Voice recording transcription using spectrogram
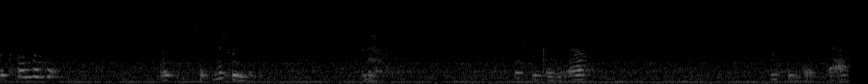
that. It? Okay, so this one goes. This one goes up. This one goes back.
